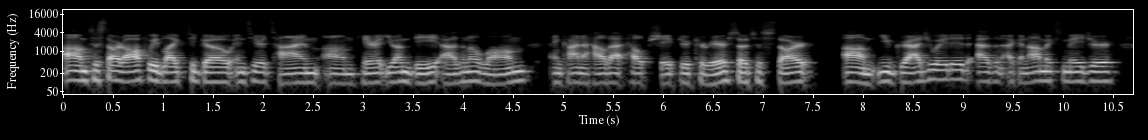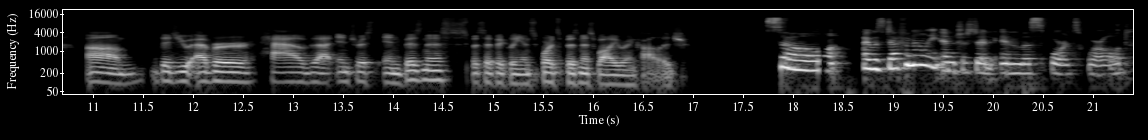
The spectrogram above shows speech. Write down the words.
Um, to start off, we'd like to go into your time um, here at UMD as an alum and kind of how that helped shape your career. So to start, um, you graduated as an economics major. Um, did you ever have that interest in business, specifically in sports business, while you were in college? So I was definitely interested in the sports world.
